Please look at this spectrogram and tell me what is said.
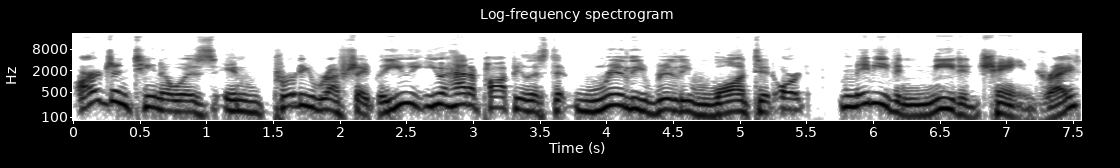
Argentina was in pretty rough shape. You you had a populace that really, really wanted or maybe even needed change, right?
